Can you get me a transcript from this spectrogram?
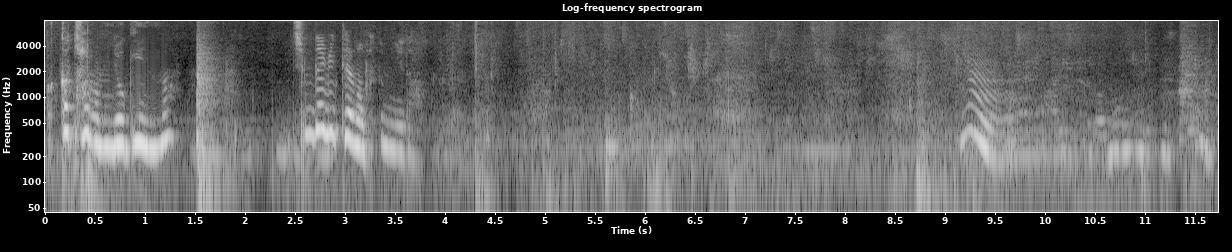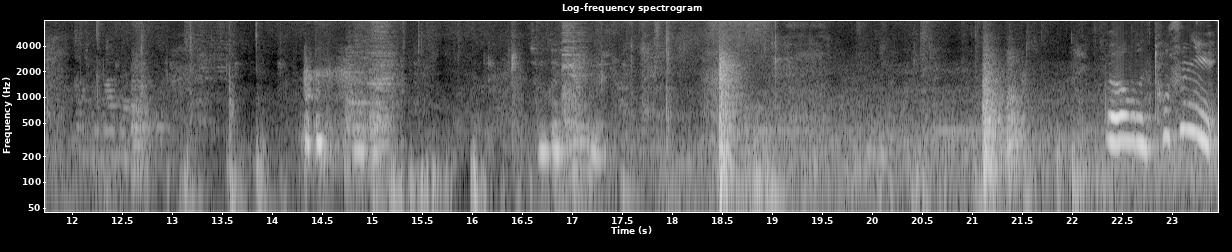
아까처럼 여기 있나? 침대 밑에는 없습니다. 잠깐 기다려. 여러분 토순이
